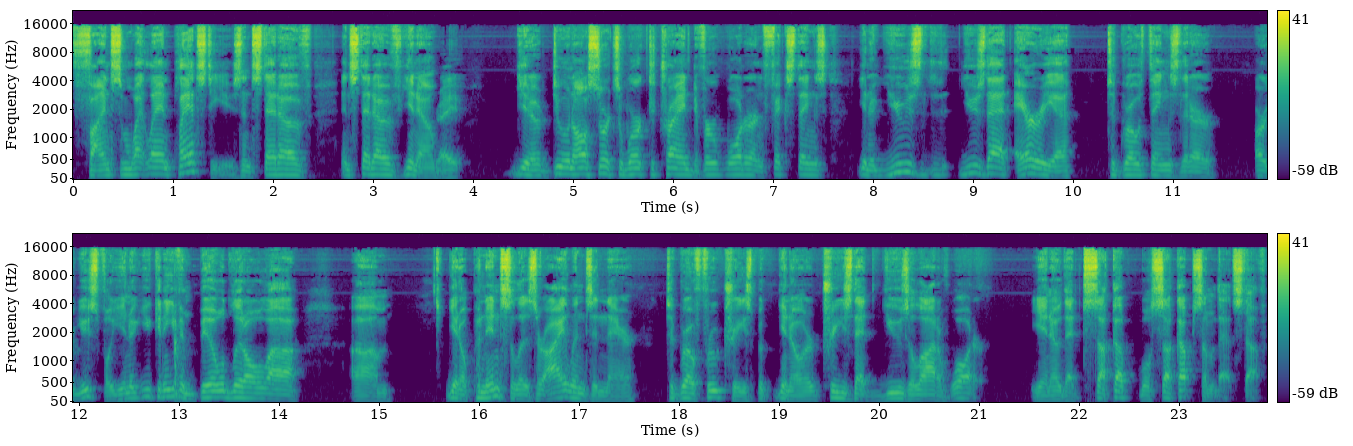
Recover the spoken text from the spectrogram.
find some wetland plants to use instead of instead of you know right. you know doing all sorts of work to try and divert water and fix things. You know, use use that area to grow things that are are useful. You know, you can even build little uh, um, you know peninsulas or islands in there to grow fruit trees, but you know, or trees that use a lot of water. You know, that suck up will suck up some of that stuff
